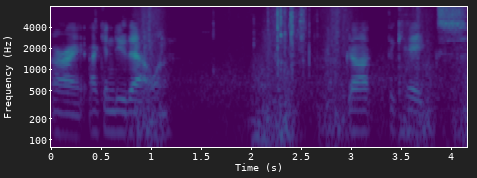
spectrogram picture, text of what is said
Alright, I can do that one. Got the cakes.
